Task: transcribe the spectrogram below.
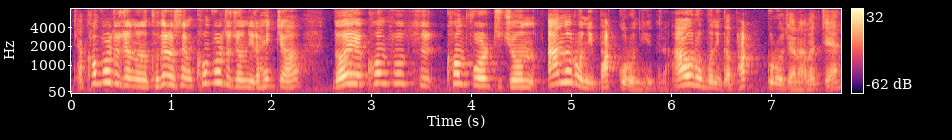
자 컴포트 존은 그대로 쓰면 컴포트 존이라 했죠. 너의 컴포트 컴포트 존 안으로니 밖으로니 얘들아. 아우로 보니까 밖으로잖아, 맞지?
